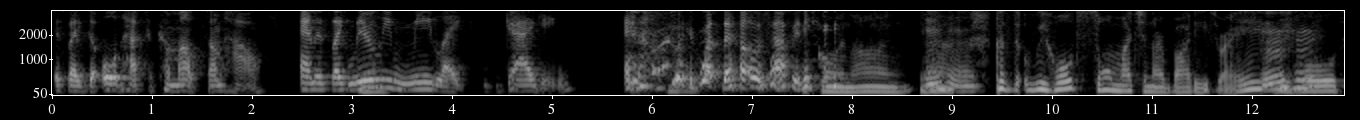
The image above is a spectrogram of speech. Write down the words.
it's like the old had to come out somehow. And it's like literally yeah. me like gagging. And I was like, what the hell is happening? What's going on? Yeah. Because mm-hmm. we hold so much in our bodies, right? Mm-hmm. We hold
